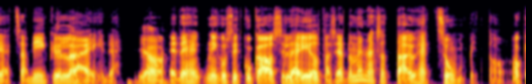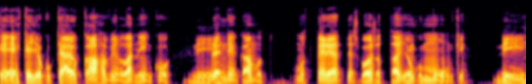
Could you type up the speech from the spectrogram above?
tiedätkö, Niin kyllä, päihde. joo. Että eihän niin kuin sit kukaan ole silleen iltaisin, että no mennäänkö ottaa yhdet zumpit tuohon. Okei, ehkä joku käy kahvilla niin kuin Niin. mutta mut periaatteessa voisi ottaa jonkun muunkin. Niin.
